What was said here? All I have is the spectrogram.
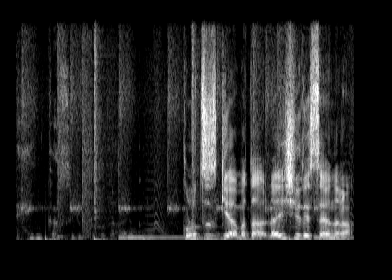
変化することがあるから。この続きはまた来週です。さよなら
